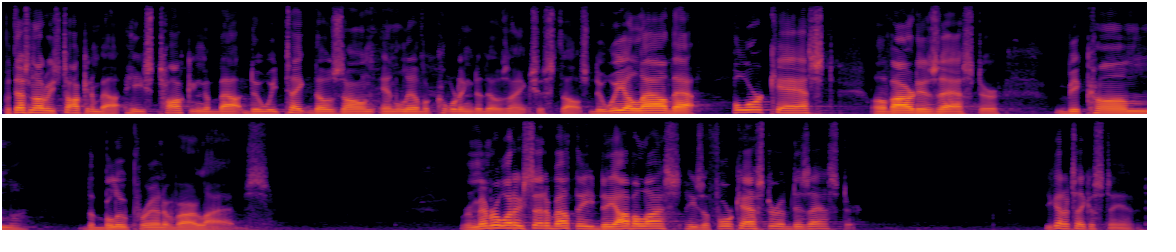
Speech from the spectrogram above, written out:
but that's not what he's talking about. He's talking about do we take those on and live according to those anxious thoughts? Do we allow that forecast of our disaster become the blueprint of our lives? Remember what he said about the diabolos? He's a forecaster of disaster. You got to take a stand.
